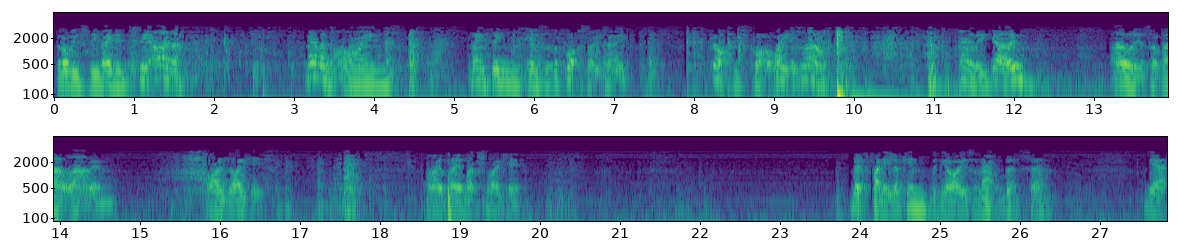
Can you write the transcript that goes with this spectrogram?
but obviously they didn't see it either. Never mind. Main thing is that the pot's okay. God, it's quite a weight as well. There we go. Oh, it's about that then. I like it. I very much like it. bit funny looking with the eyes and that, but uh, yeah,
